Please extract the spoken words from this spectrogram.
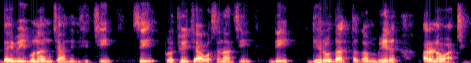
दैवी गुणांच्या निधीची. सी पृथ्वीच्या वसनाची. डी धीरोदत्त गंभीर अर्णवाची.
